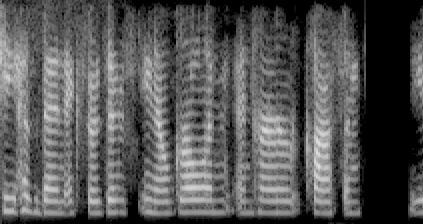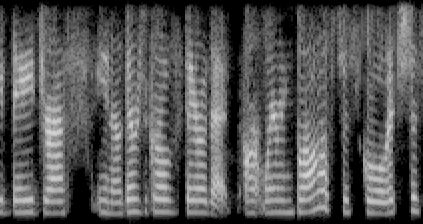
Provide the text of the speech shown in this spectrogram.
she has been exposed. There's you know girl in in her class and they dress. You know there's girls there that aren't wearing bras to school. It's just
